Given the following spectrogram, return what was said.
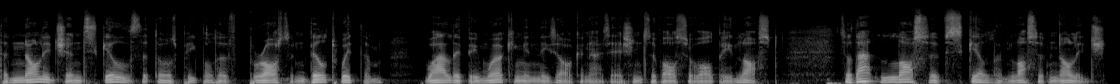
the knowledge and skills that those people have brought and built with them while they've been working in these organisations have also all been lost. So that loss of skill and loss of knowledge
